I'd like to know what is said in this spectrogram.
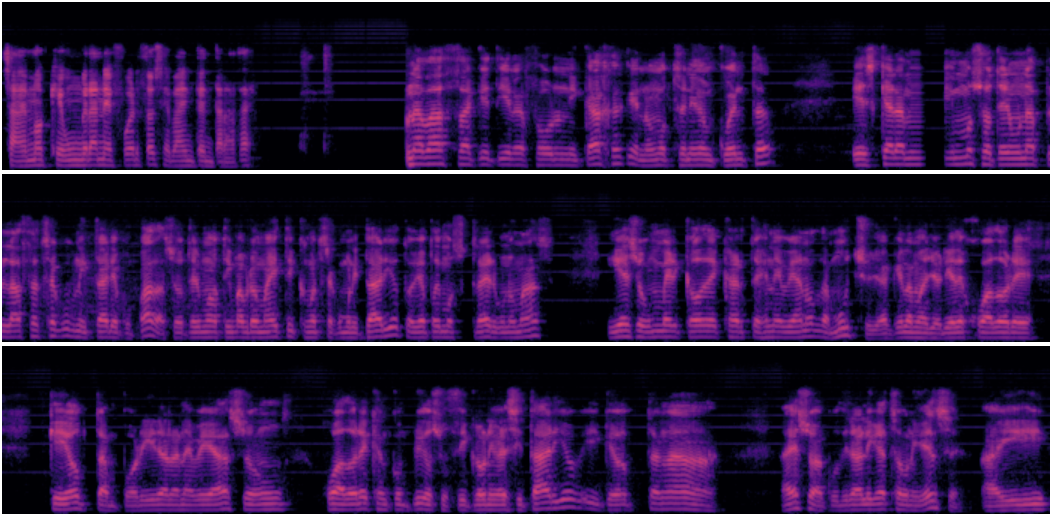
sabemos que un gran esfuerzo se va a intentar hacer. Una baza que tiene el Unicaja que no hemos tenido en cuenta es que ahora mismo solo tenemos una plaza extracomunitaria ocupada. Solo tenemos a Tima Bromaitis como extracomunitario, todavía podemos traer uno más. Y eso, un mercado de descartes NBA nos da mucho, ya que la mayoría de jugadores que optan por ir a la NBA son jugadores que han cumplido su ciclo universitario y que optan a, a eso, a acudir a la liga estadounidense. Ahí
